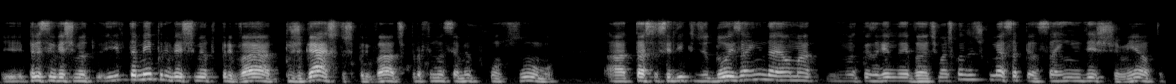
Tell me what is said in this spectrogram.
e, e para esse investimento, e também para o investimento privado, para os gastos privados, para financiamento do consumo, a taxa Selic de 2 ainda é uma, uma coisa relevante, mas quando a gente começa a pensar em investimento,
